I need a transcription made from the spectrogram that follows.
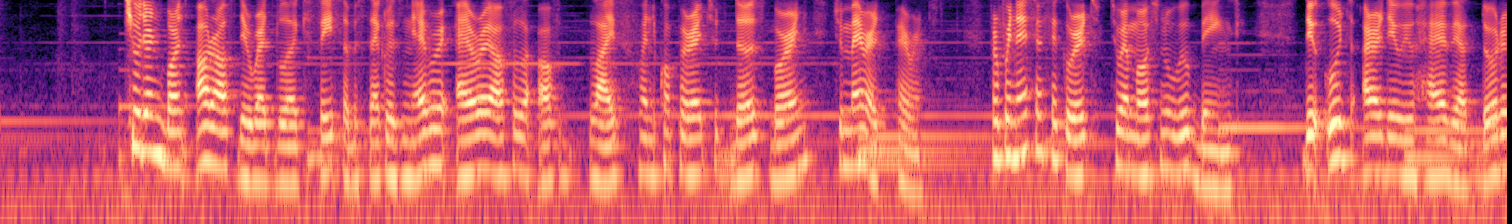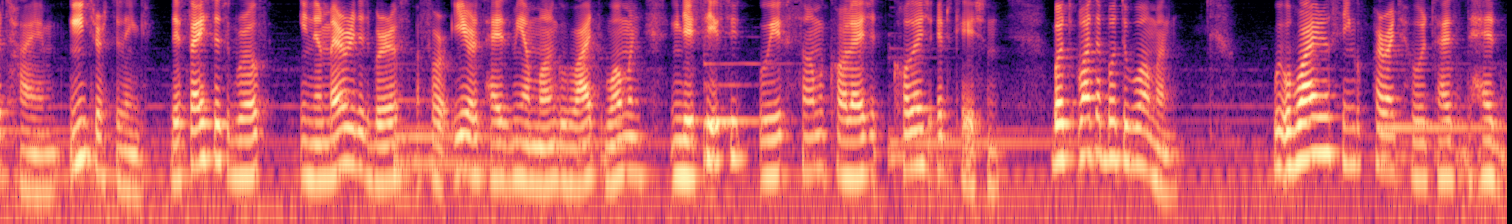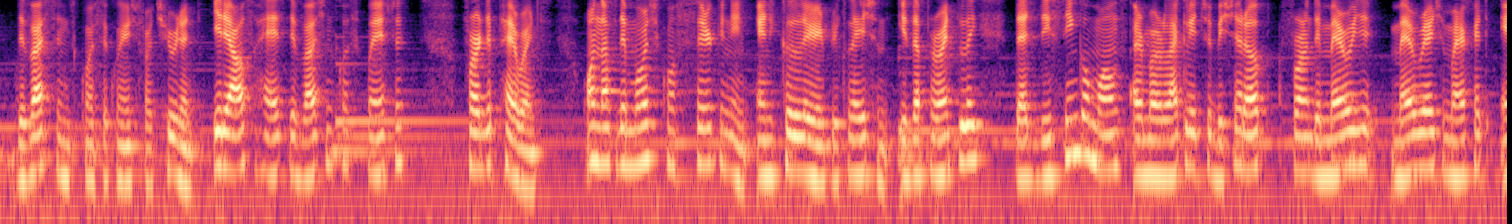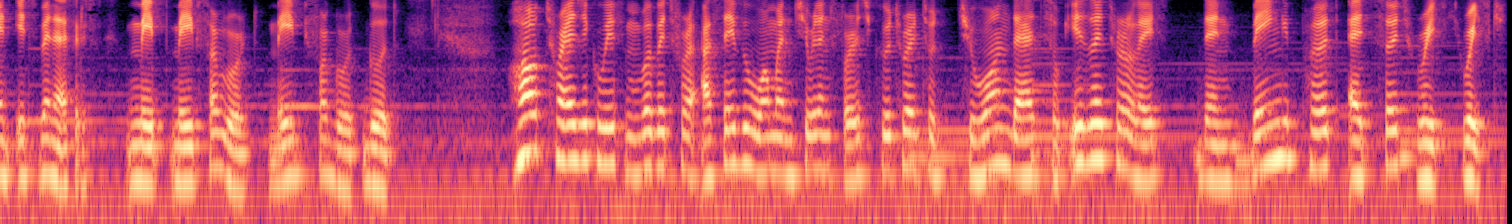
Children born out of the wedlock face obstacles in every area of, of life when compared to those born to married parents, from financial security to emotional well-being. The odds are they will have a daughter time. Interestingly, the fastest growth in unmarried births for years has been among white women in the 50s with some college, college education. But what about the woman? While single parenthood has had devastating consequences for children, it also has devastating consequences for the parents. One of the most concerning and clear implications is apparently that the single moms are more likely to be shut up from the marriage, marriage market and its benefits, maybe, maybe for good, maybe for good. How tragic we've moved from a saving woman children first culture to, to one that so easily relates than being put at such risk.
